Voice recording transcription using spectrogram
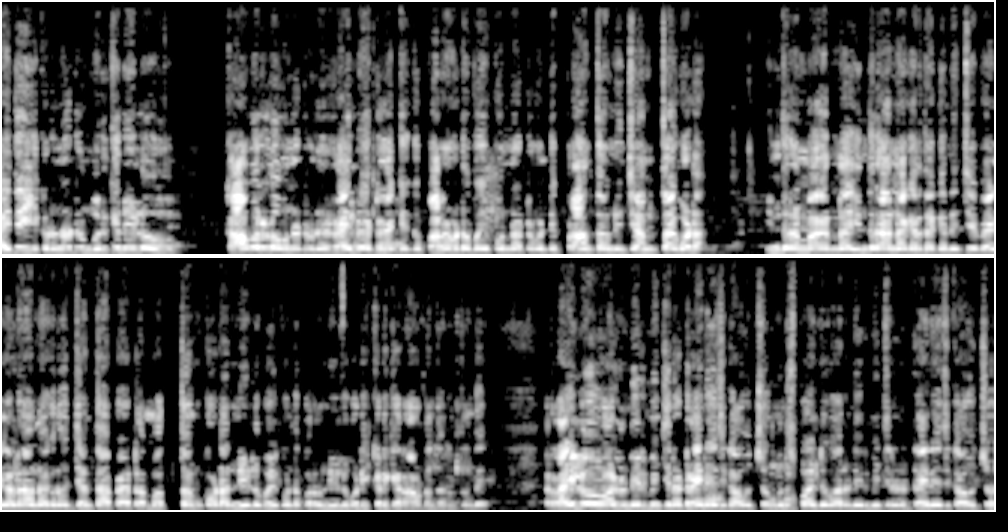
అయితే ఇక్కడ ఉన్నటువంటి మురికి నీళ్ళు కావలలో ఉన్నటువంటి రైల్వే ట్రాక్కి పర్వట వైపు ఉన్నటువంటి ప్రాంతం నుంచి అంతా కూడా ఇందిరమ్మ ఇందిరా నగర్ దగ్గర నుంచి వెంగళరావు నగరు జనతాపేట మొత్తం కూడా నీళ్ళు వైకుంఠపురం నీళ్ళు కూడా ఇక్కడికే రావడం జరుగుతుంది. రైల్వే వాళ్ళు నిర్మించిన డ్రైనేజ్ కావచ్చు మున్సిపాలిటీ వారు నిర్మించిన డ్రైనేజ్ కావచ్చు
